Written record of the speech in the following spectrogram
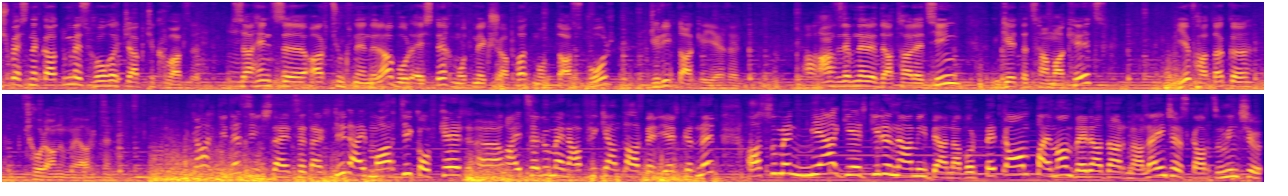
Ինչպես նկատում ես, հողը ճակճկված է։ Սա հենց արդյունքն է նրա, որ այստեղ մոտ 1 շաբաթ, մոտ 10 օր ջրի տակ է եղել։ Անձրևները դադարեցին, գետը ցամաքեց եւ հատակը չորանում է արդեն։ Կար, գիտես ինչն է այս հետաքրքիր, այ մարդիկ, ովքեր այցելում են աֆրիկյան տարբեր երկրներ, ասում են միակ երկիրը Նամիբիան է, որ պետք է անպայման վերադառնալ։ Այ ինչ ես կարծում, ինչու։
